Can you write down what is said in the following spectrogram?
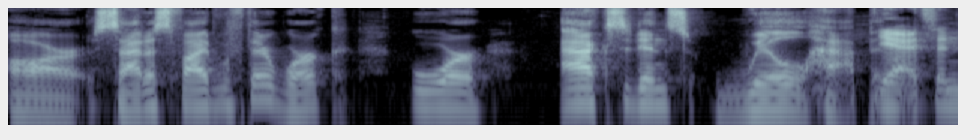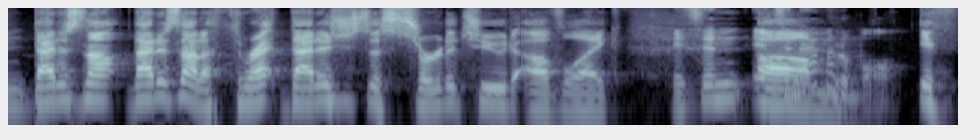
are satisfied with their work, or accidents will happen. Yeah, it's in That is not that is not a threat. That is just a certitude of like it's in it's um, inevitable. if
